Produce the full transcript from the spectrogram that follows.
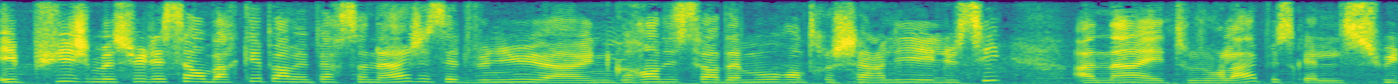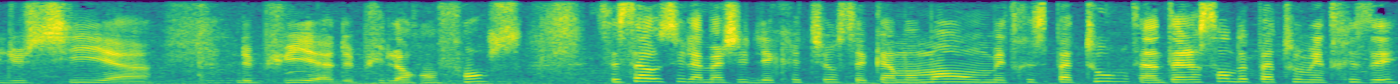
Et puis je me suis laissée embarquer par mes personnages et c'est devenu euh, une grande histoire d'amour entre Charlie et Lucie. Anna est toujours là puisqu'elle suit Lucie euh, depuis, euh, depuis leur enfance. C'est ça aussi la magie de l'écriture, c'est qu'à un moment on maîtrise pas tout. C'est intéressant de pas tout maîtriser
